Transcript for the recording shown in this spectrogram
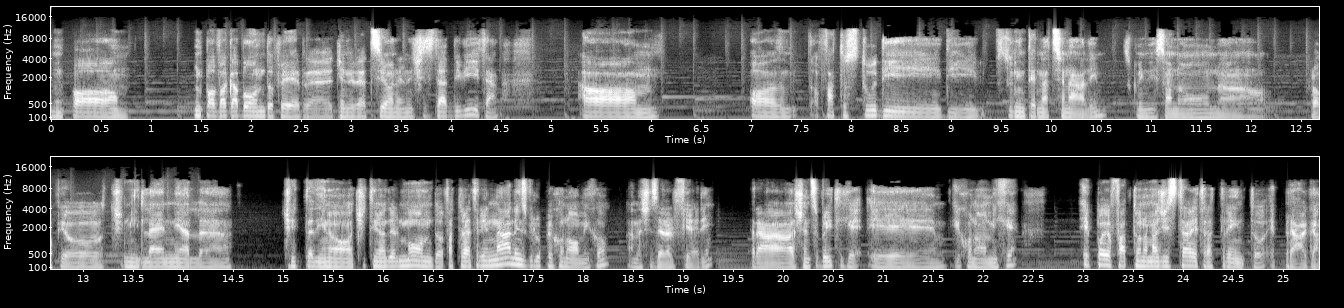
un po', un po vagabondo per generazione e necessità di vita. Ho, ho, ho fatto studi, di, studi internazionali, quindi sono un proprio millennial cittadino, cittadino del mondo. Ho fatto la triennale in sviluppo economico alla Cesare Alfieri. tra scienze politiche e economiche e poi ho fatto una magistrale tra Trento e Praga,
